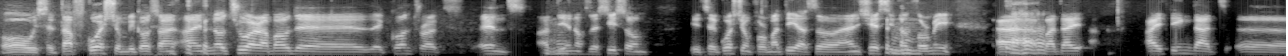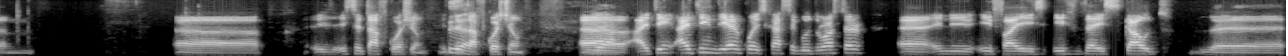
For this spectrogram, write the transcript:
Oh, it's a tough question because I, I'm not sure about the the contract ends at the Mhm. end of the season. It's a question for Matias so, and Jesse, not for me. Uh, but I I think that um, uh, it's a tough question. It's Yeah. a tough question. Uh, Yeah. I think I think the Earthquakes has a good roster, uh, and if I if they scout the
